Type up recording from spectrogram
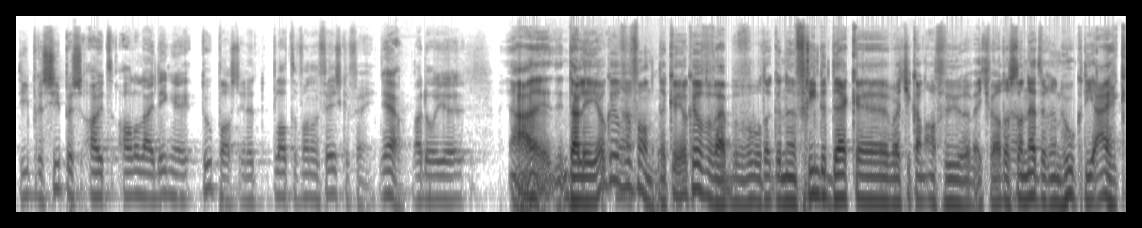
die principes uit allerlei dingen toepast in het platten van een feestcafé. Ja. Waardoor je... ja, daar leer je ook heel Ja. veel van. Daar kun je ook heel veel. We hebben bijvoorbeeld ook een eh, vriendendek eh, wat je kan afhuren. Weet je wel. Dat is Ja. dan net weer een hoek die eigenlijk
